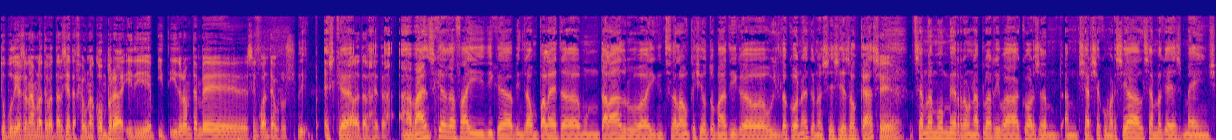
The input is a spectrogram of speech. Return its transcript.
tu podies anar amb la teva targeta a fer una compra i dir, i, i dona'm també 50 euros. És que De la targeta. a- abans que agafar i dir que vindrà un paleta amb un taladro a instal·lar un caixer automàtic a Ull de Cona, que no sé si és el cas, Sí. sembla molt més raonable arribar a acords amb, amb xarxa comercial, sembla que és menys...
